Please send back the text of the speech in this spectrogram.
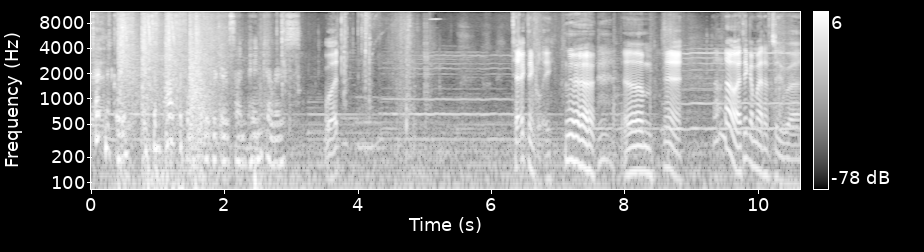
Technically, it's impossible to overdose on painkillers. What? Technically. um, eh. I don't know. I think I might have to, uh...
